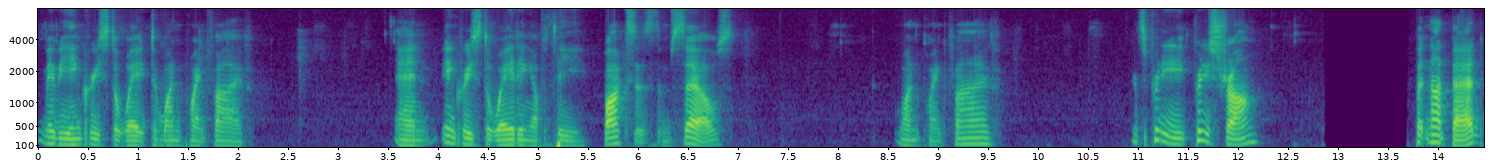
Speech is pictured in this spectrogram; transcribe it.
maybe increase the weight to 1.5. And increase the weighting of the boxes themselves. 1.5. It's pretty pretty strong, but not bad.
